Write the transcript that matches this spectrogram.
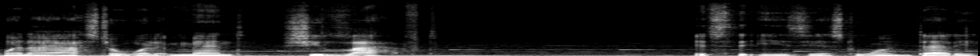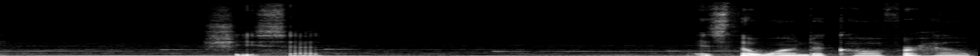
when I asked her what it meant, she laughed. It's the easiest one, Daddy, she said. It's the one to call for help.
